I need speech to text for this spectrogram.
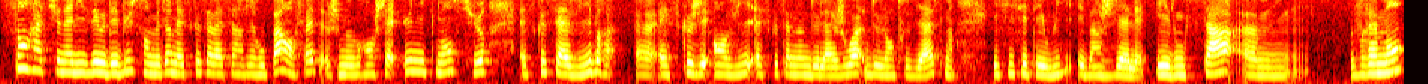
sans rationaliser au début, sans me dire mais est-ce que ça va servir ou pas? En fait, je me branchais uniquement sur est-ce que ça vibre, euh, est-ce que j'ai envie, est-ce que ça me donne de la joie, de l'enthousiasme? Et si c'était oui, eh ben j'y allais. Et donc ça, vraiment,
